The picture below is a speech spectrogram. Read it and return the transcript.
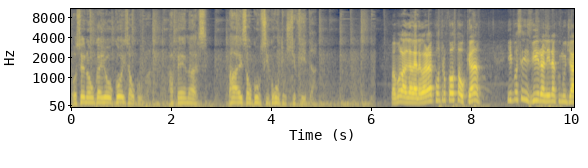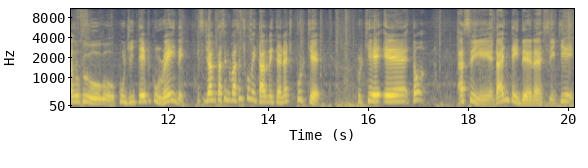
Você não ganhou coisa alguma. Apenas mais alguns segundos de vida. Vamos lá, galera. Agora contra o Kotal E vocês viram ali no diálogo que o, Jin teve com o Raiden. Esse diálogo está sendo bastante comentado na internet. Por quê? Porque, é, então, assim, dá a entender, né? Assim, que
